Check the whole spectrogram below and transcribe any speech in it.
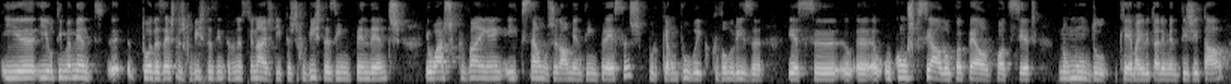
e, e, ultimamente, eh, todas estas revistas internacionais, ditas revistas independentes, eu acho que vêm e que são geralmente impressas, porque é um público que valoriza esse, uh, o quão especial o papel pode ser num mundo que é maioritariamente digital.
